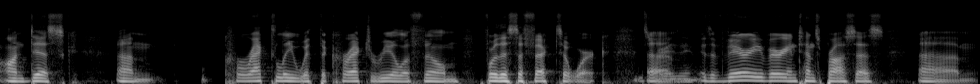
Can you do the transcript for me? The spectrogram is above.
on disc um, correctly with the correct reel of film for this effect to work. It's Um, crazy. It's a very, very intense process. Um,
